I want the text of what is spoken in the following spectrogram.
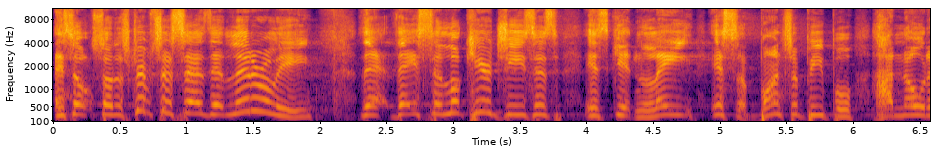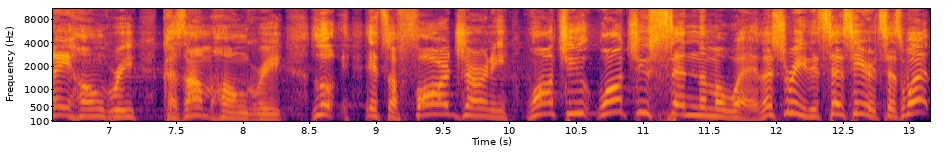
And so, so the scripture says that literally, that they said, look here, Jesus, it's getting late. It's a bunch of people. I know they hungry because I'm hungry. Look, it's a far journey. Why don't, you, why don't you send them away? Let's read. It says here, it says what?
